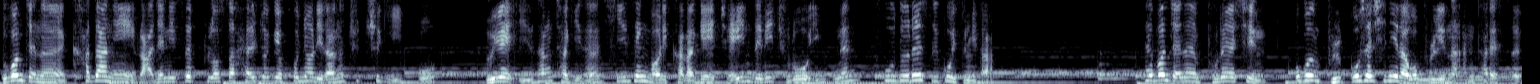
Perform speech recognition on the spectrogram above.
두 번째는 카단이 라제니스 플러스 할족의 혼혈이라는 추측이 있고 그의 인상착의는 흰색 머리카락에 죄인들이 주로 입는 후드를 쓰고 있습니다. 세 번째는 불의 신 혹은 불꽃의 신이라고 불리는 안타레스.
